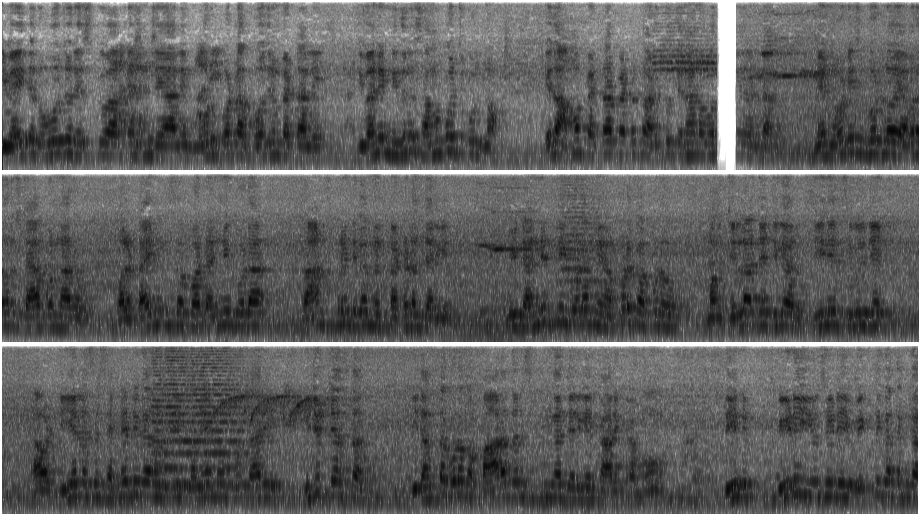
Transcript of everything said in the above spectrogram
ఇవైతే రోజు రెస్క్యూ ఆపరేషన్ చేయాలి మూడు పూట్ల భోజనం పెట్టాలి ఇవన్నీ నిధులు సమకూర్చుకుంటున్నాం. ఏదో అమ్మ పెట్టా పెట్టతో అడుగు తినాను అంటారు. మేము నోటీస్ బోర్డులో ఎవరెవరు స్టాఫ్ ఉన్నారు వాళ్ళ టైమింగ్స్తో పాటు అన్నీ కూడా ట్రాన్స్పరెంట్గా మేము పెట్టడం జరిగింది. వీటన్నిటినీ కూడా మేము ఎప్పటికప్పుడు మాకు జిల్లా జడ్జి గారు senior civil judge DLSA secretary గారు వచ్చి పదిహేను ఒకసారి విజిట్ చేస్తారు. ఇదంతా కూడా ఒక పారదర్శకంగా జరిగే కార్యక్రమం. దీన్ని పీడీయూసీడీ వ్యక్తిగతంగా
